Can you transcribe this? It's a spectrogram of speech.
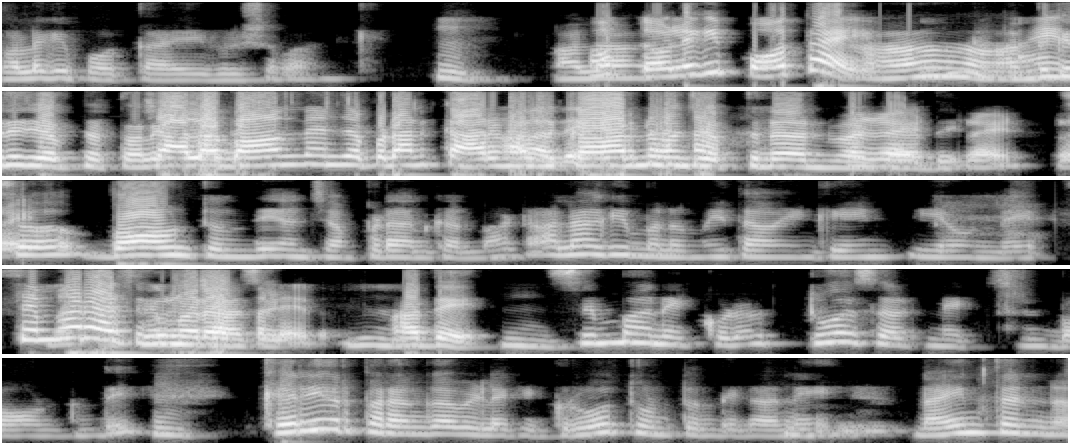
తొలగిపోతాయి వృషభానికి. తొలగిపోతాయి అందుకనే nice. చెప్తా చాలా. బాగుంది అని చెప్పడానికి కారణం. కారణం అని చెప్తున్నా అనమాట. సో బాగుంటుంది అని చెప్పడానికి అనమాట అలాగే మనం మిగతా ఇంకేం ఏమున్నాయి సింహరాశి. అదే. సింహానికి కూడా టు సర్టన్ ఎక్స్టెంట్ బాగుంటుంది. కెరియర్ పరంగా వీళ్ళకి గ్రోత్ ఉంటుంది కానీ నైన్త్ అండ్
